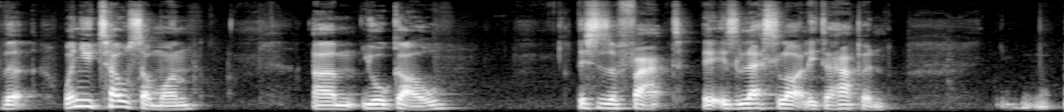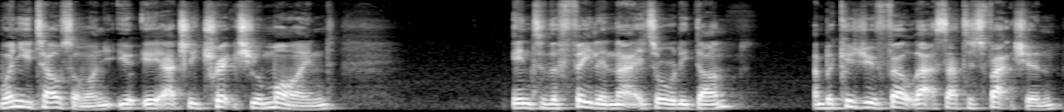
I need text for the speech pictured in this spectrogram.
that when you tell someone um, your goal, this is a fact, it is less likely to happen when you tell someone, you, it actually tricks your mind into the feeling that it's already done. And because you felt that satisfaction,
